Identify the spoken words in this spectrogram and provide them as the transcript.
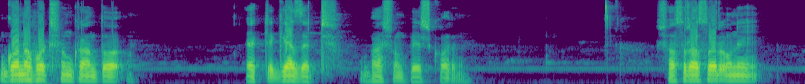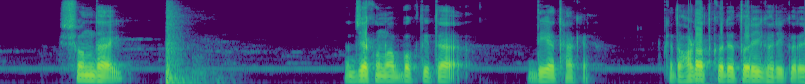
গণভোট সংক্রান্ত একটি গ্যাজেট ভাষণ পেশ করেন। সচরাচর উনি সন্ধ্যায় যে কোনো বক্তৃতা দিয়ে থাকেন। কিন্তু হঠাৎ করে তড়িঘড়ি করে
